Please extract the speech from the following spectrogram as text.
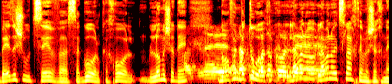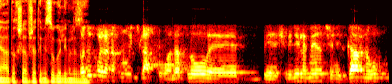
באיזשהו צבע, סגול, כחול, לא משנה, אז, אה, באופן בטוח. כל, למה, לא, אה... לא, למה לא הצלחתם לשכנע עד עכשיו שאתם מסוגלים לזה? קודם כל אנחנו הצלחנו. אנחנו אה, ב-8 למרץ שנסגרנו,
